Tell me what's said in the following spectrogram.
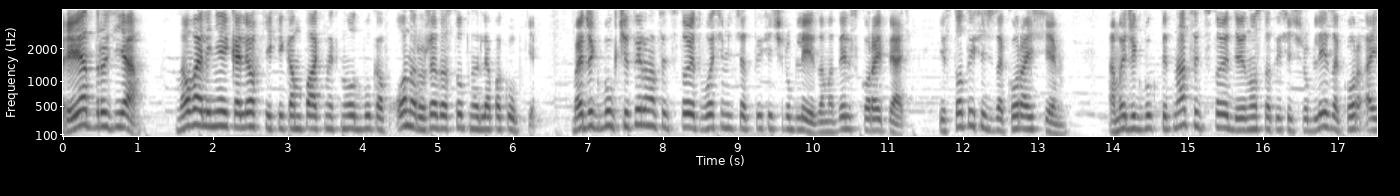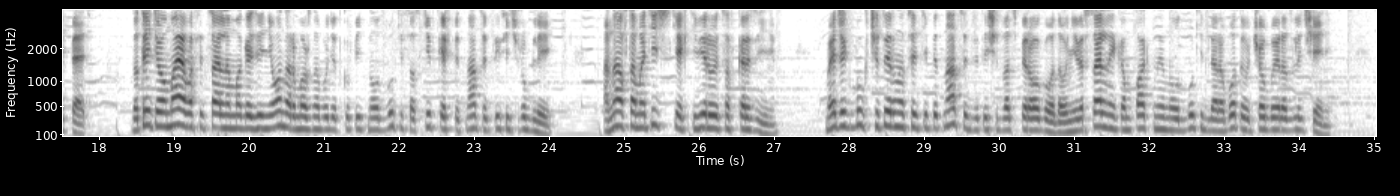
Привет, друзья! Новая линейка легких и компактных ноутбуков Honor уже доступна для покупки. Magic Book 14 стоит 80 тысяч рублей за модель с Core i5 и 100 тысяч за Core i7, а Magic Book 15 стоит 90 тысяч рублей за Core i5. До 3 мая в официальном магазине Honor можно будет купить ноутбуки со скидкой в 15 тысяч рублей. Она автоматически активируется в корзине. Magic Book 14 и 15 2021 года – универсальные компактные ноутбуки для работы, учебы и развлечений.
